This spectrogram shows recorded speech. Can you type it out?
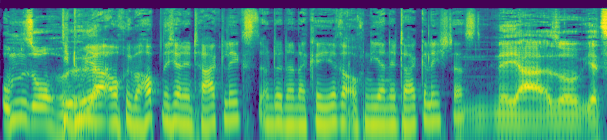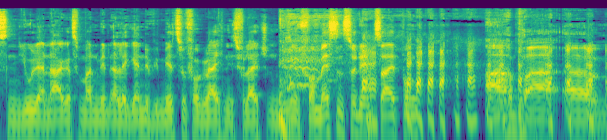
umso höher. Die du ja auch überhaupt nicht an den Tag legst und in deiner Karriere auch nie an den Tag gelegt hast. Naja, also jetzt ein Julian Nagelsmann mit einer Legende wie mir zu vergleichen, ist vielleicht schon ein bisschen vermessen zu dem Zeitpunkt. Aber ähm,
